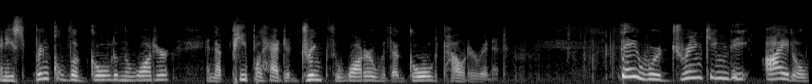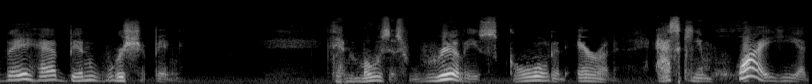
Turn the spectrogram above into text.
and he sprinkled the gold in the water, and the people had to drink the water with the gold powder in it. They were drinking the idol they had been worshipping. Then Moses really scolded Aaron asking him why he had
